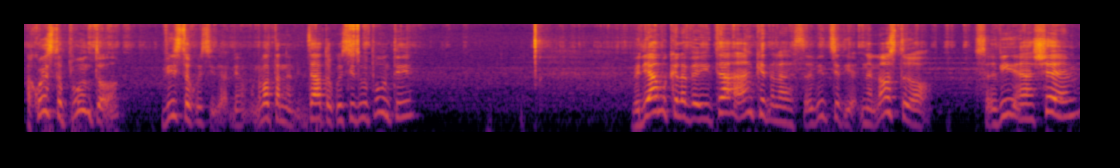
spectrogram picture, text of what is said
A questo punto, visto questi, abbiamo una volta analizzato questi due punti, vediamo che la verità anche di, nel nostro servire Hashem,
